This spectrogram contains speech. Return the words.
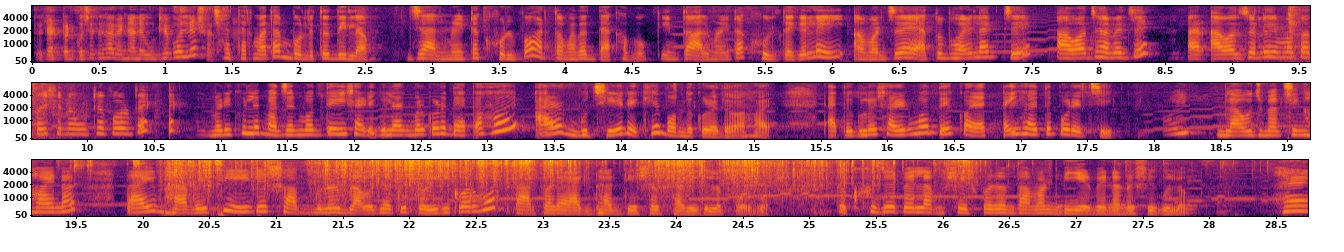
তো চটপট গোছাতে হবে, নাহলে উঠে পড়লে ছাতার মাথা বলে তো দিলাম। যে আলমারিটা খুলবো আর তোমাদের দেখাবো। কিন্তু আলমারিটা খুলতে গেলেই আমার যে এত ভয় লাগছে আওয়াজ হবে যে আর আওয়াজ হলেই আমার তাদের শুনে উঠে পড়বে। আলমারি খুলে মাঝের মধ্যে এই শাড়িগুলো একবার করে দেখা হয় আর গুছিয়ে রেখে বন্ধ করে দেওয়া হয়। এতগুলো শাড়ির মধ্যে কয়েকটাই হয়তো পরেছি। ওই ব্লাউজ ম্যাচিং হয় না। তাই ভাবেছি যে সবগুলোর ব্লাউজ আগে তৈরি করব তারপরে এক ধার দিয়ে সব শাড়িগুলো পরবো। তো খুঁজে পেলাম শেষ পর্যন্ত আমার বিয়ের বেনারসিগুলো। হ্যাঁ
